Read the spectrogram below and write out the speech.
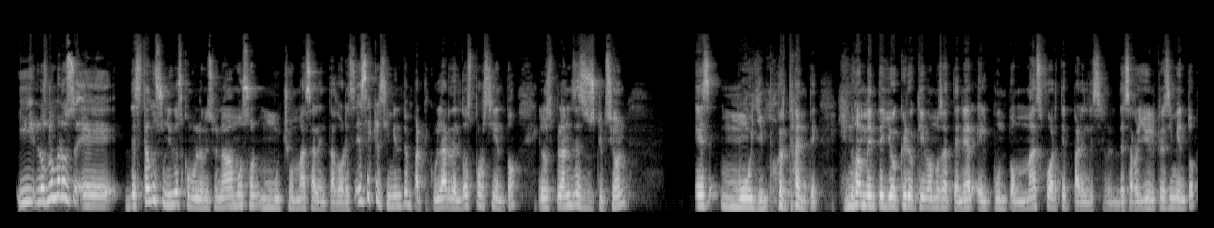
Y los números eh, de Estados Unidos, como lo mencionábamos, son mucho más alentadores. Ese crecimiento en particular del 2% en los planes de suscripción es muy importante. Y nuevamente yo creo que íbamos a tener el punto más fuerte para el desarrollo y el crecimiento.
